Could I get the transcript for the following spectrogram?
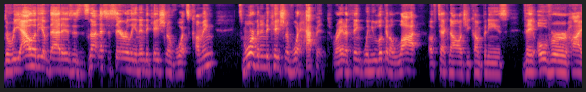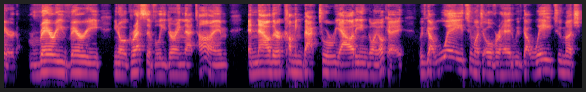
The reality of that is, is it's not necessarily an indication of what's coming it's more of an indication of what happened, right? I think when you look at a lot of technology companies, they overhired very, very, you know, aggressively during that time. And now they're coming back to a reality and going, okay, we've got way too much overhead. We've got way too much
